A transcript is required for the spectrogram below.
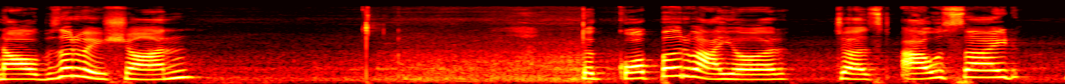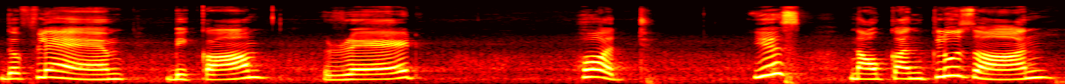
now observation. The copper wire just outside the flame become red hot. Yes, now conclusion.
